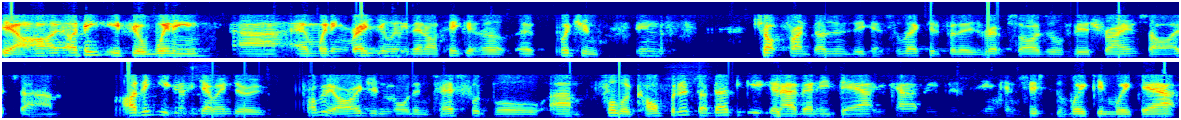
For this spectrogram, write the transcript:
Yeah, I, I think if you're winning uh, and winning regularly, then I think it, it puts you in, in the shop front, doesn't it? You get selected for these rep sides or for the Australian sides. Um, I think you've got to go into probably Origin more than Test football um, full of confidence. I don't think you can have any doubt. You can't be just inconsistent week in, week out.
